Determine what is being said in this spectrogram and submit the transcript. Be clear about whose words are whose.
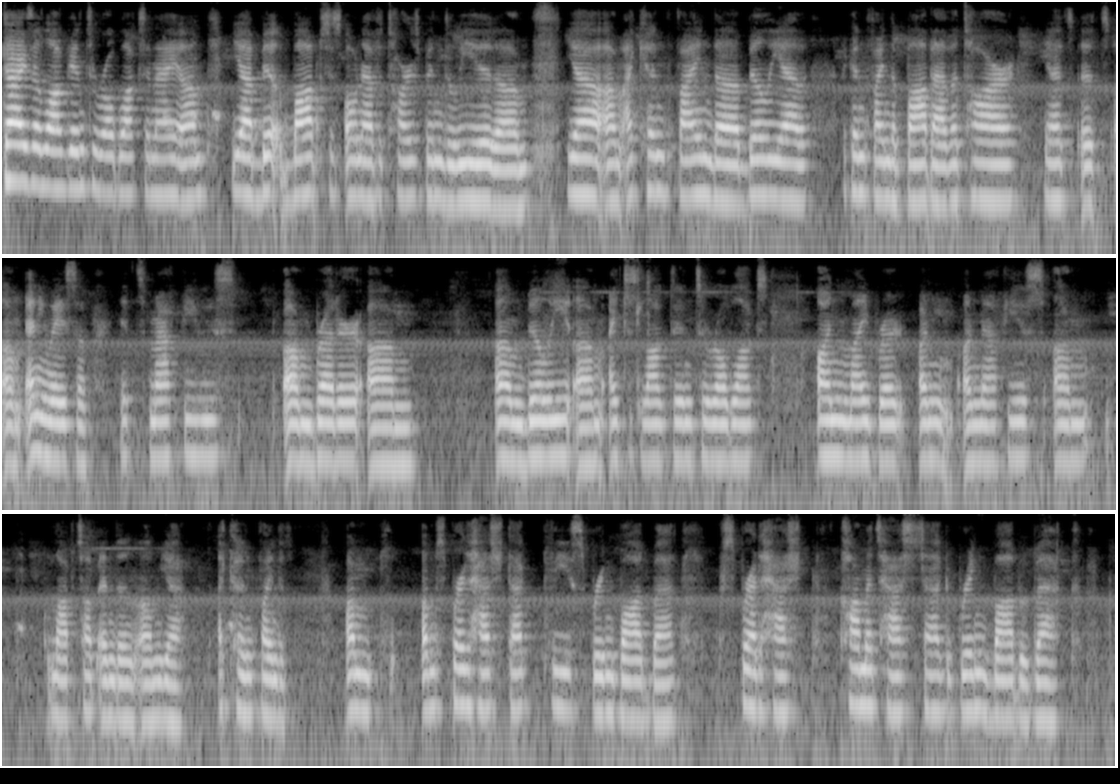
Speaker 1: Guys, I logged into Roblox and I um yeah Bob's own avatar has been deleted. Um yeah um I couldn't find the Billy av- I couldn't find the Bob avatar. Yeah it's it's um anyway so it's Matthew's um brother um um Billy um I just logged into Roblox on my bro on on Matthew's um laptop and then um yeah I couldn't find it. Um pl- um spread hashtag please bring Bob back spread hash comment hashtag bring Bob back.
